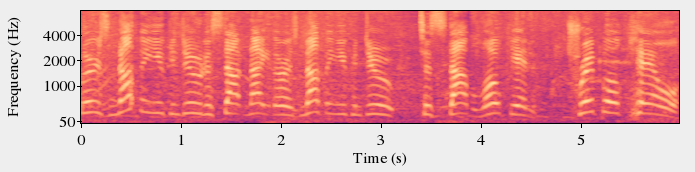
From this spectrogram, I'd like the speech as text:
There's nothing you can do to stop Knight. There is nothing you can do to stop Loken. Triple kill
